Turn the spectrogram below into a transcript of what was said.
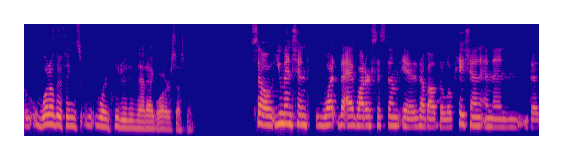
Uh, what other things were included in that ag water assessment? So you mentioned what the ag water system is about the location and then the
